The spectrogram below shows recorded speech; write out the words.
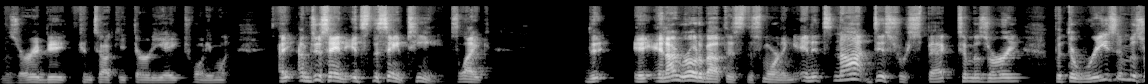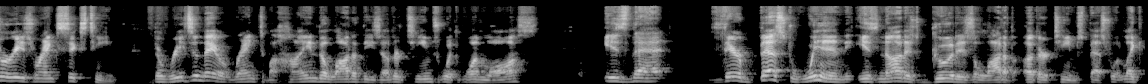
Missouri beat Kentucky 38 21. I'm just saying it's the same teams. Like the and I wrote about this this morning, and it's not disrespect to Missouri, but the reason Missouri is ranked 16th, the reason they are ranked behind a lot of these other teams with one loss is that their best win is not as good as a lot of other teams' best win. Like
